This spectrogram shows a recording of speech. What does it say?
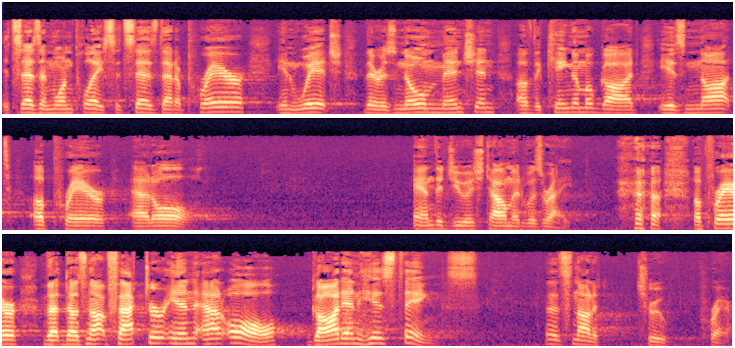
it says in one place, it says that a prayer in which there is no mention of the kingdom of God is not a prayer at all. And the Jewish Talmud was right. a prayer that does not factor in at all God and His things. That's not a true prayer.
